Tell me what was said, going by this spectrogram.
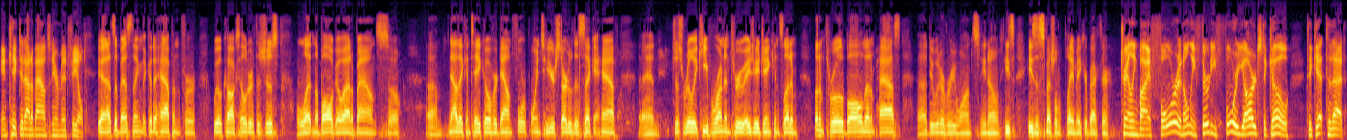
and kicked it out of bounds near midfield. Yeah, that's the best thing that could have happened for Wilcox Hildreth is just letting the ball go out of bounds. So um, now they can take over down four points here, started the second half, and just really keep running through AJ Jenkins. Let him let him throw the ball, let him pass, uh, do whatever he wants. You know, he's he's a special playmaker back there. Trailing by four and only 34 yards to go to get to that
